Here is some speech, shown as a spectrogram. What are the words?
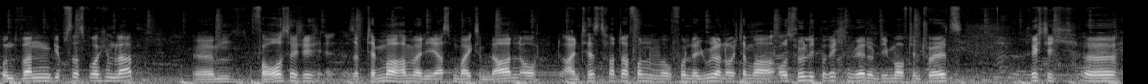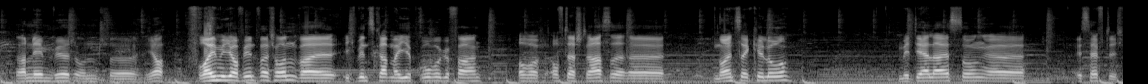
Und wann gibt es das bei euch im Laden? Ähm, voraussichtlich September haben wir die ersten Bikes im Laden, auch ein Testrad davon, wovon der Julian euch dann mal ausführlich berichten wird und die mal auf den Trails richtig äh, rannehmen wird und äh, ja. Freue ich mich auf jeden Fall schon, weil ich bin es gerade mal hier Probe gefahren auf, auf der Straße. Äh, 19 Kilo mit der Leistung äh, ist heftig.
